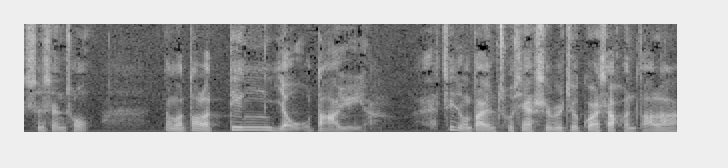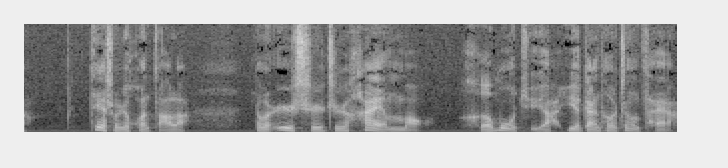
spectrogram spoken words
食神冲，那么到了丁酉大运呀，哎，这种大运出现是不是就官杀混杂了？这个时候就混杂了。那么日时之亥卯合木局啊，月干透正财啊，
